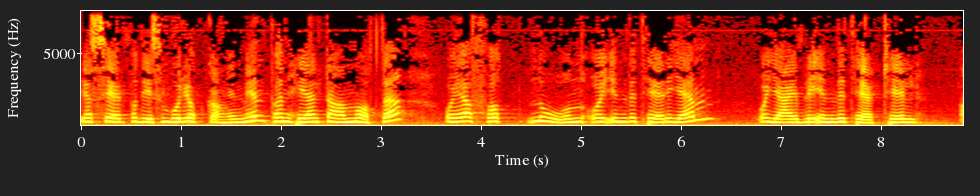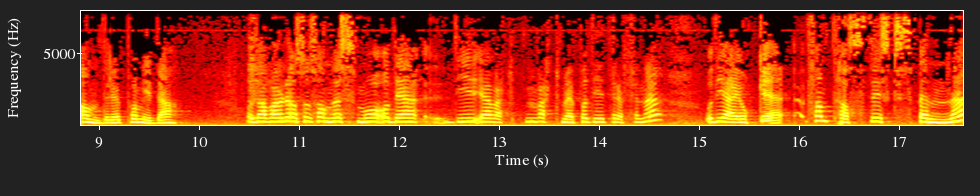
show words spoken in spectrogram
Jeg ser på de som bor i oppgangen min, på en helt annen måte. Og jeg har fått noen å invitere hjem, og jeg blir invitert til andre på middag. Og da var det altså sånne små Og det, de, jeg har vært, vært med på de treffene, og de er jo ikke fantastisk spennende.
